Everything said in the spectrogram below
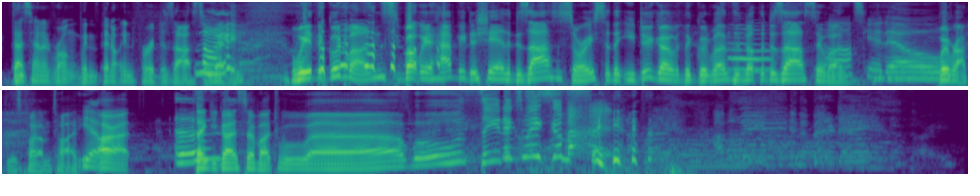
That sounded wrong. When they're not in for a disaster No. wedding, we're the good ones, but we're happy to share the disaster stories so that you do go with the good ones and not the disaster ones. Fucking hell. We're wrapping this pod. I'm tired. Yeah. All right. Uh, Thank you guys so much. We'll uh, we'll see you next week. Goodbye.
